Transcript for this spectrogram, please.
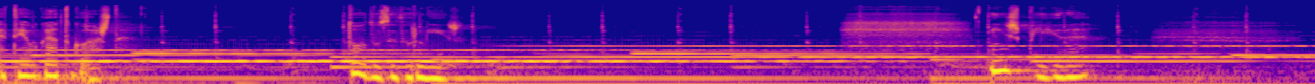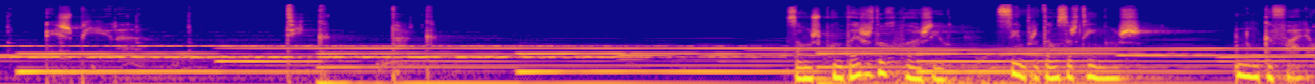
Até o gato gosta. Todos a dormir. Inspira. São os ponteiros do relógio, sempre tão certinhos. Nunca falham.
